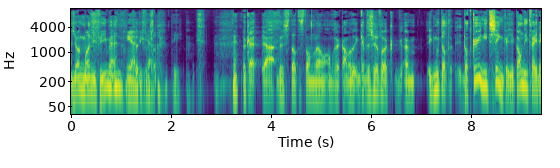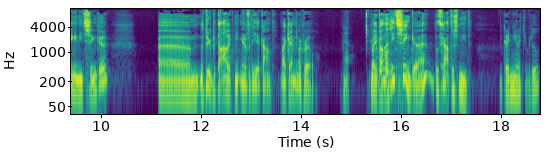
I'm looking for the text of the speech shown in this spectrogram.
Young Money V-Man. Ja, die, ja, die. Oké, ja, dus dat is dan wel een andere account. Want ik heb dus heel veel. ehm, ik moet dat. Dat kun je niet zinken. Je kan die twee dingen niet zinken. Ehm, natuurlijk betaal ik niet meer voor die account, maar ik heb hem nog wel. Ja. Maar je kan dat niet zinken, hè? Dat gaat dus niet. Ik weet niet wat je bedoelt.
